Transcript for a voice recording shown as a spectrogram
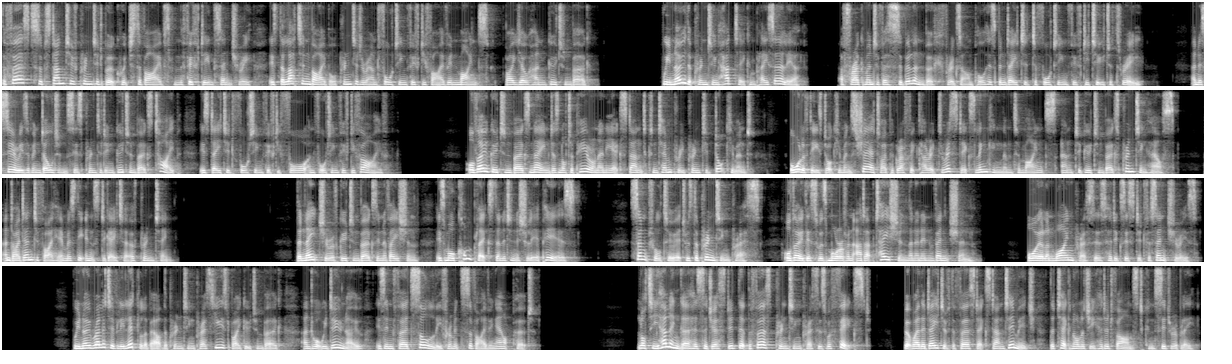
The first substantive printed book which survives from the 15th century is the Latin Bible printed around 1455 in Mainz by Johann Gutenberg. We know that printing had taken place earlier. A fragment of a Sibylline book, for example, has been dated to 1452 to 3, and a series of indulgences printed in Gutenberg's type is dated 1454 and 1455. Although Gutenberg's name does not appear on any extant contemporary printed document, all of these documents share typographic characteristics linking them to Mainz and to Gutenberg's printing house, and identify him as the instigator of printing. The nature of Gutenberg's innovation is more complex than it initially appears. Central to it was the printing press, although this was more of an adaptation than an invention. Oil and wine presses had existed for centuries. We know relatively little about the printing press used by Gutenberg, and what we do know is inferred solely from its surviving output. Lotte Hellinga has suggested that the first printing presses were fixed, but by the date of the first extant image, the technology had advanced considerably.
